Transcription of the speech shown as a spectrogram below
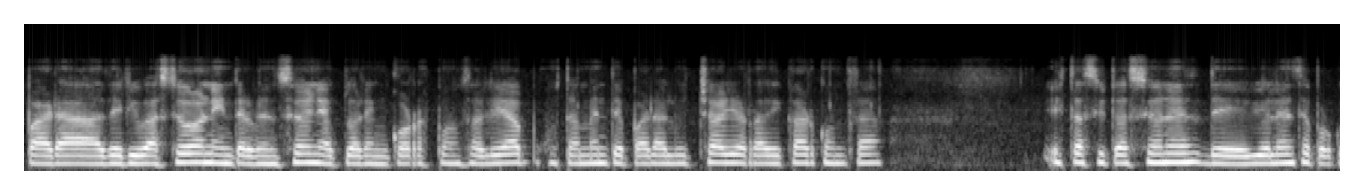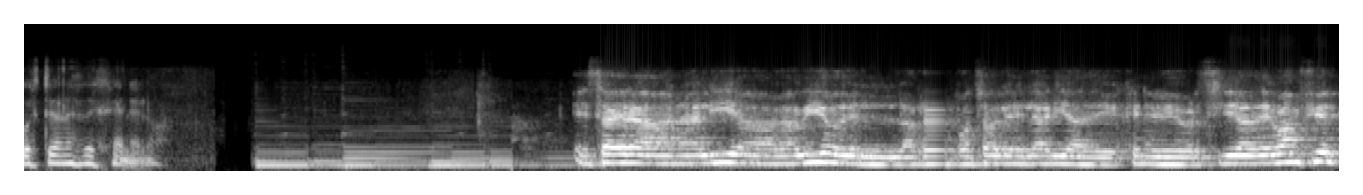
para derivación e intervención y actuar en corresponsabilidad justamente para luchar y erradicar contra estas situaciones de violencia por cuestiones de género. Esa era Analía Gavío, la responsable del área de género y diversidad de Banfield.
